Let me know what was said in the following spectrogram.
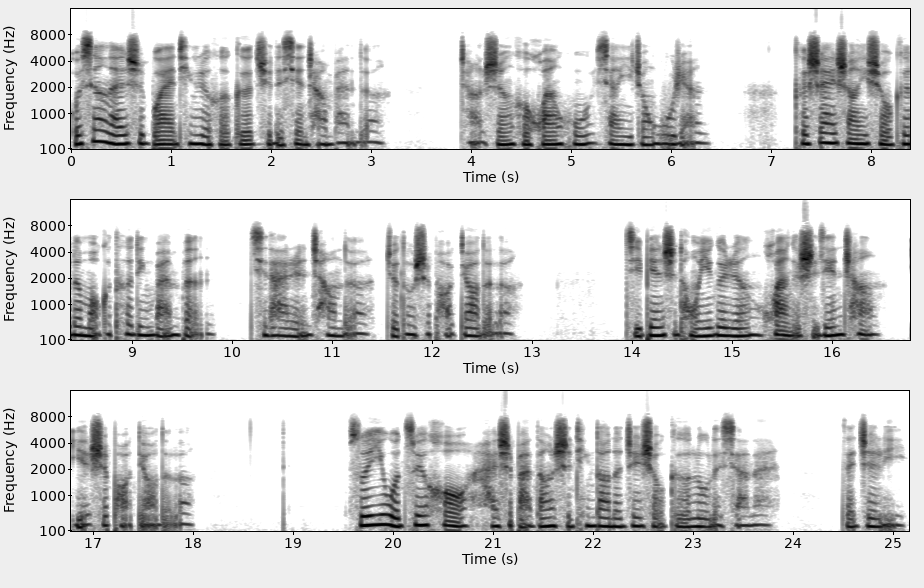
我向来是不爱听任何歌曲的现场版的，掌声和欢呼像一种污染。可是爱上一首歌的某个特定版本，其他人唱的就都是跑调的了。即便是同一个人换个时间唱，也是跑调的了。所以我最后还是把当时听到的这首歌录了下来，在这里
